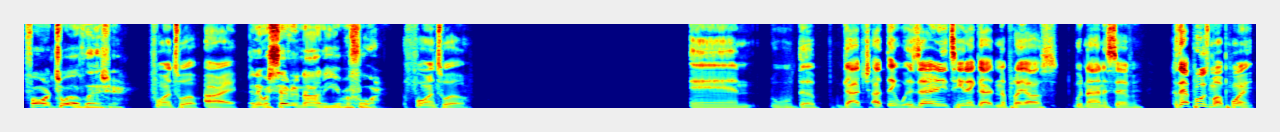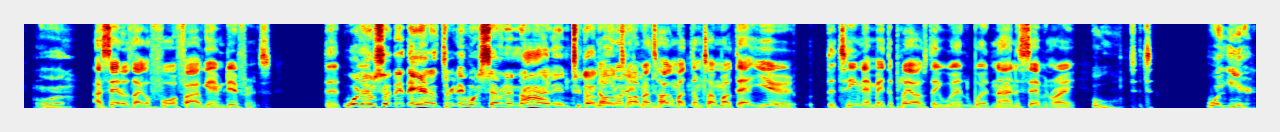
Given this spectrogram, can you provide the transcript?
four and twelve last year, four and twelve. All right, and they were seventy nine the year before. four and twelve. And the got. I think is there any team that got in the playoffs with nine and seven? Because that proves my point. Or I said it was like a four or five game difference. The, what the- they said they, they had a three. They went seven and nine in two thousand. No, no, no. I'm not talking about. I'm talking about that year. The team that made the playoffs, they went what nine and seven, right? Who? What year?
